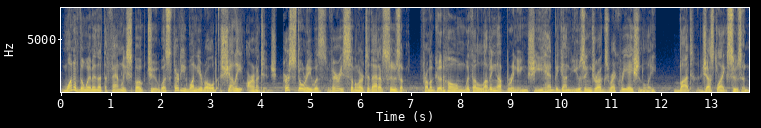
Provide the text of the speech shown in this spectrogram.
One of the women that the family spoke to was 31 year old Shelley Armitage. Her story was very similar to that of Susan. From a good home with a loving upbringing, she had begun using drugs recreationally, but just like Susan,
